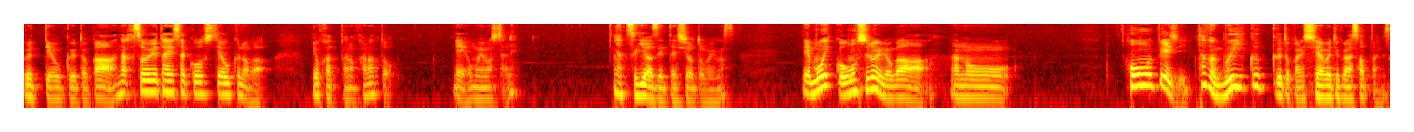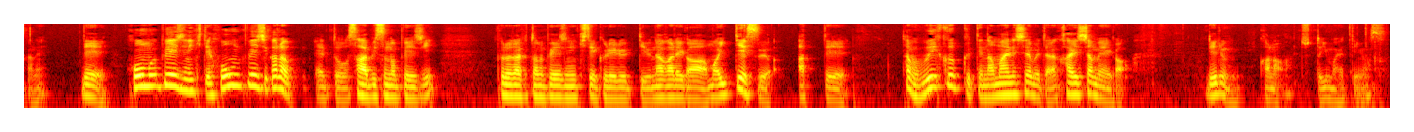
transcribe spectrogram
打っておくとか、なんかそういう対策をしておくのが良かったのかなと、えー、思いましたね。次は絶対しようと思います。で、もう一個面白いのが、あのー、ホームページ、多分 VCook とかに調べてくださったんですかね。で、ホームページに来て、ホームページから、えっと、サービスのページ、プロダクトのページに来てくれるっていう流れが、まあ、一定数あって、多分 VCook って名前で調べたら会社名が出るんかなちょっと今やってみます。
